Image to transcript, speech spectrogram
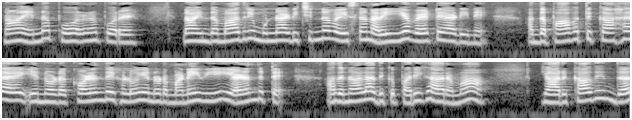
நான் என்ன போகிறேன் போகிறேன் நான் இந்த மாதிரி முன்னாடி சின்ன வயசில் நிறைய வேட்டையாடினேன். அந்த பாவத்துக்காக என்னோட குழந்தைகளும் என்னோட மனைவியும் இழந்துட்டேன். அதனால் அதுக்கு பரிகாரமாக யாருக்காவது இந்த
